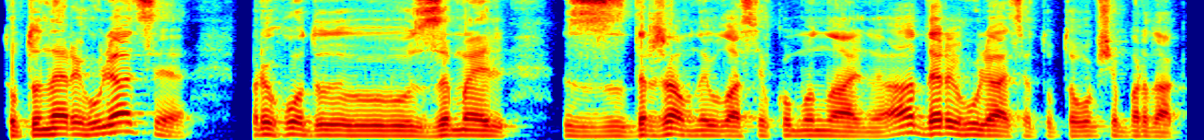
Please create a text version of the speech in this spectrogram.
Тобто не регуляція переходу земель з державної власті в комунальну, а дерегуляція, тобто взагалі бардак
